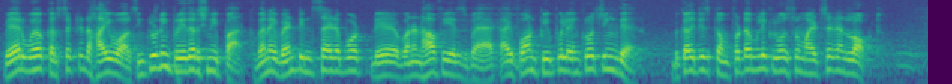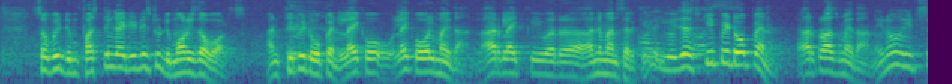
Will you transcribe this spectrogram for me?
where we have constructed high walls, including Priyadarshini Park. When I went inside about day, one and a half years back, I found people encroaching there because it is comfortably closed from outside and locked. So we first thing I did is to demolish the walls and keep it open, like like Oval Maidan or like your uh, Hanuman Circle. You just keep it open or cross Maidan. You know, it's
